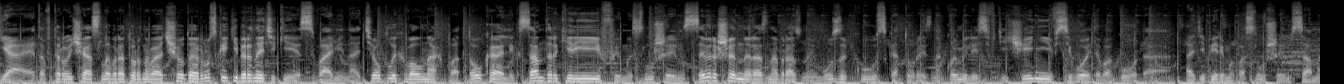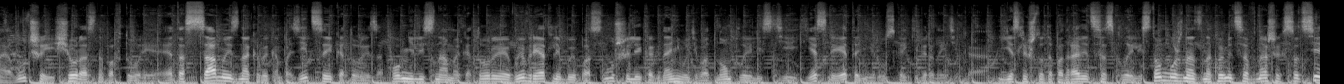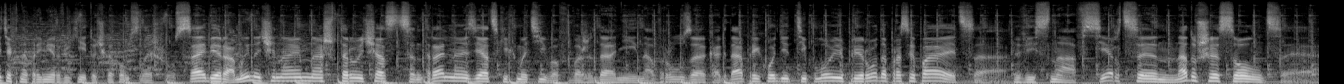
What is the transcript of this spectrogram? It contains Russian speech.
Друзья, это второй час лабораторного отчета русской кибернетики. С вами на теплых волнах потока Александр Киреев, и мы слушаем совершенно разнообразную музыку, с которой знакомились в течение всего этого года. А теперь мы послушаем самое лучшее еще раз на повторе. Это самые знаковые композиции, которые запомнились нам и которые вы вряд ли бы послушали когда-нибудь в одном плейлисте, если это не русская кибернетика. Если что-то понравится с плейлистом, можно ознакомиться в наших соцсетях, например, wiki.com slash а мы начинаем наш второй час центральноазиатских мотивов в ожидании Навруза, когда приходит тепло и природа просыпается. Весна в сердце, на душе солнце.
